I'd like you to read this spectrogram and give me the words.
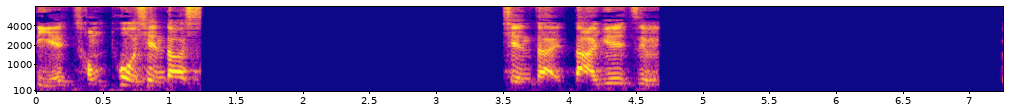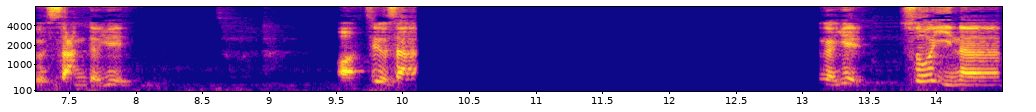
跌，从破线到现在大约只有。有三个月，啊，只有三个月，所以呢，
